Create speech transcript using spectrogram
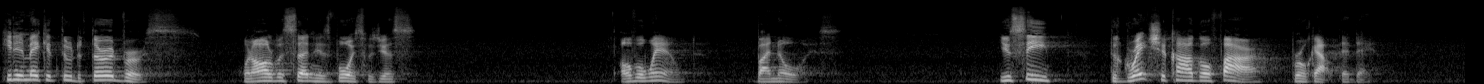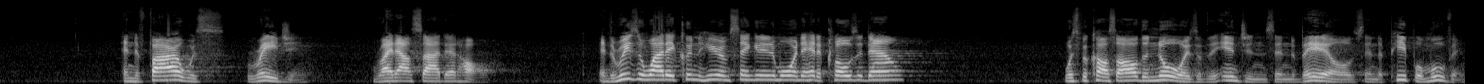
he didn't make it through the third verse when all of a sudden his voice was just overwhelmed by noise. You see, the Great Chicago Fire broke out that day. And the fire was raging right outside that hall. And the reason why they couldn't hear him singing anymore and they had to close it down was because all the noise of the engines and the bells and the people moving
